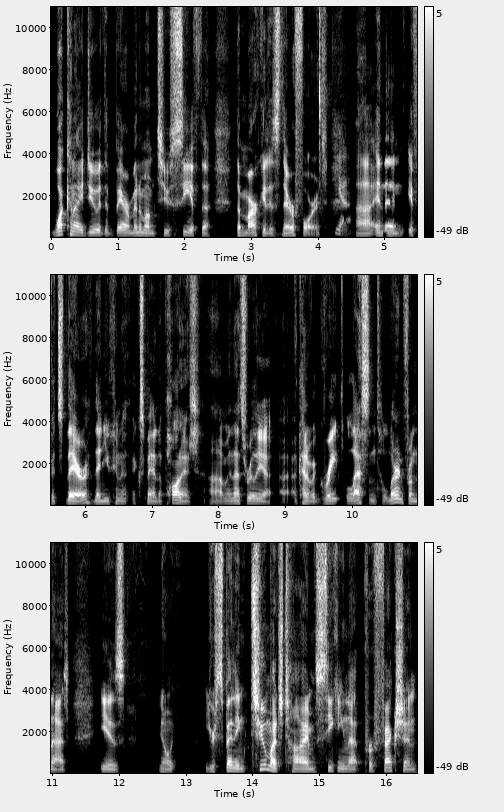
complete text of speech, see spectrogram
what can i do at the bare minimum to see if the the market is there for it yeah. uh, and then if it's there then you can expand upon it um, and that's really a, a kind of a great lesson to learn from that is you know you're spending too much time seeking that perfection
